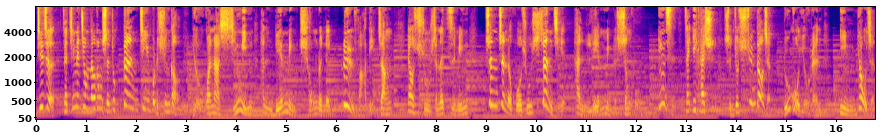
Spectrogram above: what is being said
接着，在今天经文当中，神就更进一步的宣告有关那行淫和怜悯穷人的律法典章，要属神的子民真正的活出圣洁和怜悯的生活。因此，在一开始，神就宣告着：如果有人引诱着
